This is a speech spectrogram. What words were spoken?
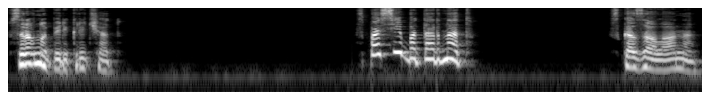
все равно перекричат. Спасибо, Торнат, сказала она.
